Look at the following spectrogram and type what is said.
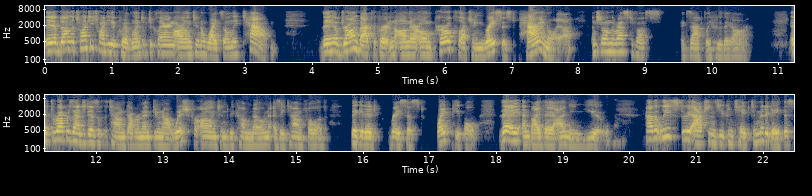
They have done the 2020 equivalent of declaring Arlington a whites only town. They have drawn back the curtain on their own pearl clutching racist paranoia and shown the rest of us exactly who they are. If the representatives of the town government do not wish for Arlington to become known as a town full of bigoted, racist white people, they, and by they I mean you, have at least three actions you can take to mitigate this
